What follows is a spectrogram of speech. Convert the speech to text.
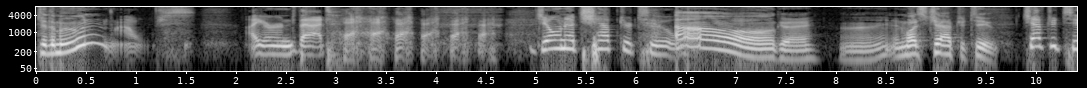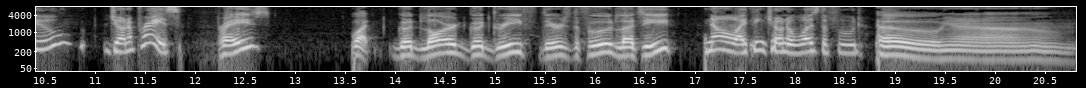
To the moon? Ouch. I earned that. Jonah chapter 2. Oh, okay. All right. And what's chapter two? Chapter 2, Jonah prays. Praise? What? Good Lord, good grief. There's the food. Let's eat. No, I think Jonah was the food. Oh, yeah.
